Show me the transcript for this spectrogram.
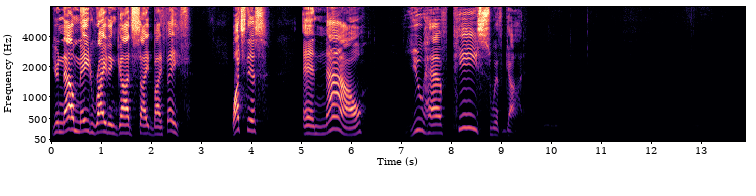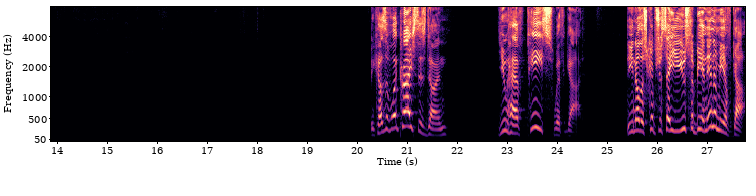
you're now made right in God's sight by faith. Watch this. And now you have peace with God. Because of what Christ has done, you have peace with God. Do you know the scriptures say you used to be an enemy of God?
